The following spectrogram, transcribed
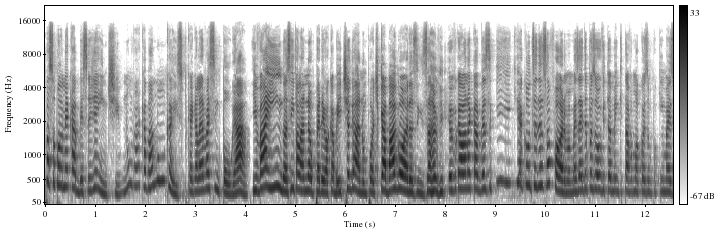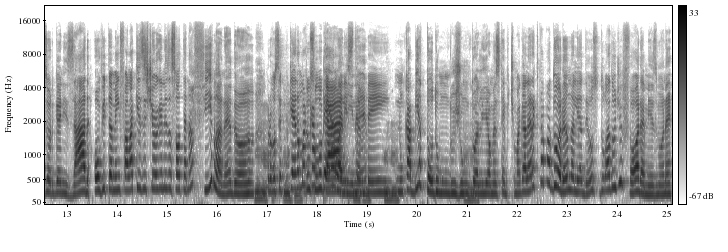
passou pela minha cabeça, gente, não vai acabar nunca isso, porque a galera vai se empolgar e vai indo assim, falar, não, peraí, eu acabei de chegar, não pode acabar agora, assim, sabe? Eu ficava na cabeça que, que ia acontecer dessa forma, mas aí depois eu ouvi também que tava uma coisa um pouquinho mais organizada, ouvi também falar que existia organização até na fila, né, do, uhum, pra você, porque uhum. era uma Dos capela ali, né? também. Uhum. Não cabia todo mundo junto uhum. ali ao mesmo tempo, tinha uma galera que tava adorando ali a Deus do lado de fora mesmo, né?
